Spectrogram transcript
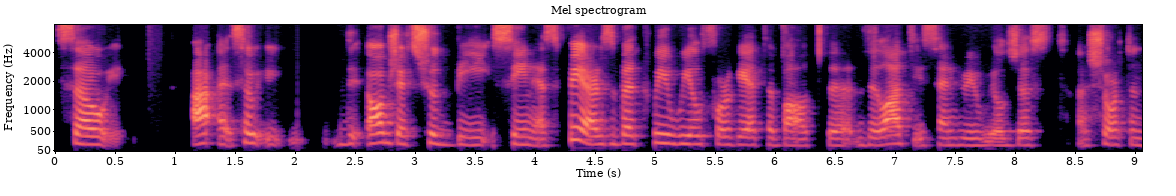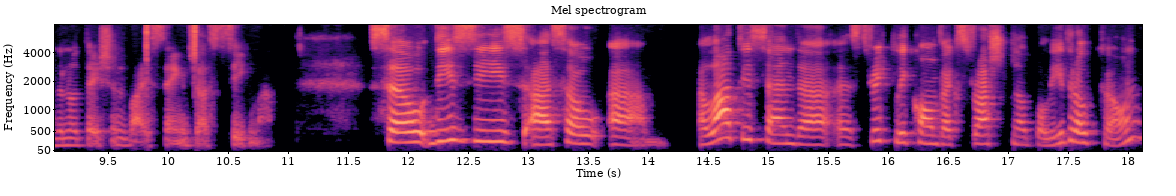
So uh, so the objects should be seen as pairs, but we will forget about the, the lattice and we will just uh, shorten the notation by saying just sigma. So this is, uh, so um, a lattice and a, a, strictly convex rational polyhedral cone,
